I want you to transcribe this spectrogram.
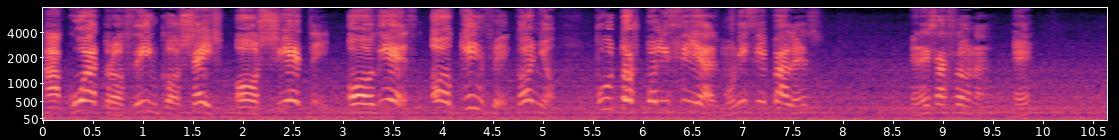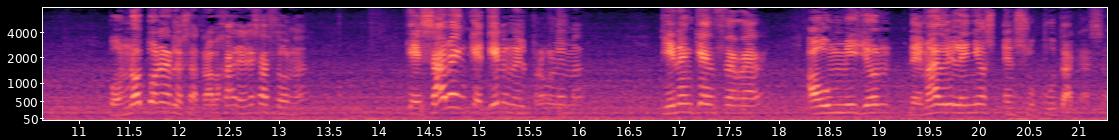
a 4, 5, 6 o 7 o 10 o 15, coño, putos policías municipales en esa zona, ¿eh? Por no ponerlos a trabajar en esa zona, que saben que tienen el problema, tienen que encerrar a un millón de madrileños en su puta casa.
